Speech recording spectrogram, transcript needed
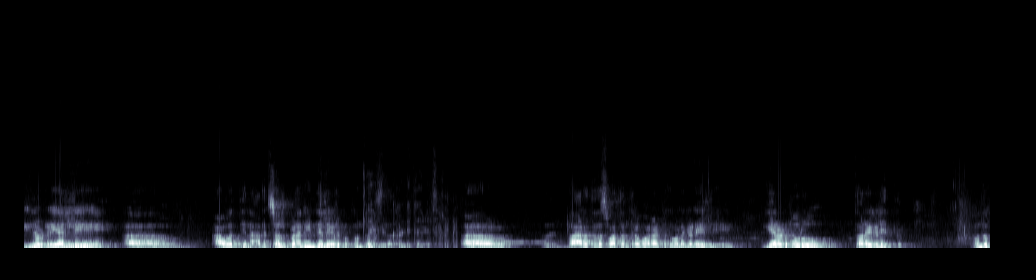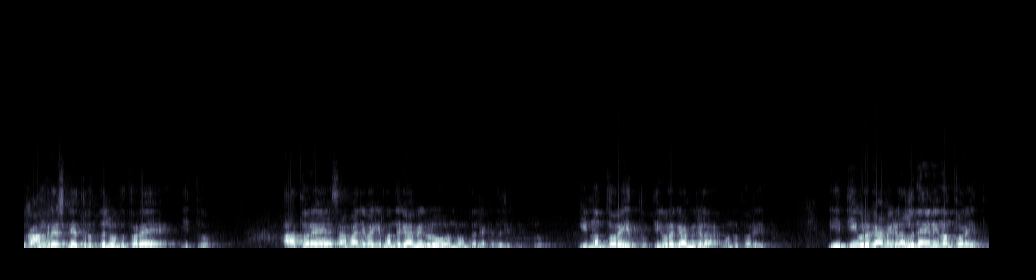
ಈಗ ನೋಡ್ರಿ ಅಲ್ಲಿ ಆ, ಆವತ್ತಿನ ಅದಕ್ಕೆ ಸ್ವಲ್ಪ ನಾನು ಹಿನ್ನೆಲೆ ಹೇಳಬೇಕು ಅಂತ ಖಂಡಿತ ಹೇಳಿ ಸರ್. ಆ, ಭಾರತದ ಸ್ವಾತಂತ್ರ್ಯ ಹೋರಾಟದ ಒಳಗಡೆಯಲ್ಲಿ ಎರಡು ಮೂರು ತೊರೆಗಳಿತ್ತು. ಒಂದು ಕಾಂಗ್ರೆಸ್ ನೇತೃತ್ವದಲ್ಲಿ ಒಂದು ತೊರೆ ಇತ್ತು. ಆ ತೊರೆ ಸಾಮಾನ್ಯವಾಗಿ ಮಂದಗಾಮಿಗಳು ಅನ್ನುವಂಥ ಲೆಕ್ಕದಲ್ಲಿ ಇರ್ತಿತ್ತು. ಇನ್ನೊಂದು ತೊರೆ ಇತ್ತು ತೀವ್ರಗಾಮಿಗಳ ಒಂದು ತೊರೆ ಇತ್ತು. ಈ ತೀವ್ರಗಾಮಿಗಳಲ್ಲದೇನೆ ಇನ್ನೊಂದು ತೊರೆ ಇತ್ತು.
